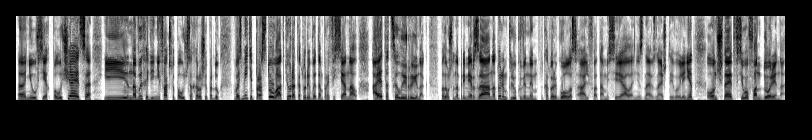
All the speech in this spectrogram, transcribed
э, не у всех получается, и на выходе не факт, что получится хороший продукт. Возьмите простого актера, который в этом профессионал, а это целый рынок. Потому что, например, за Анатолием Клюквиным, который голос Альфа там из сериала, не знаю, знаешь ты его или нет, он читает всего Фандорина.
